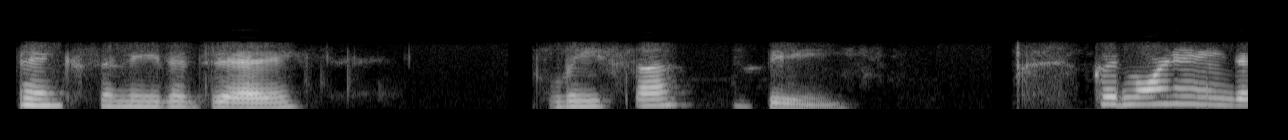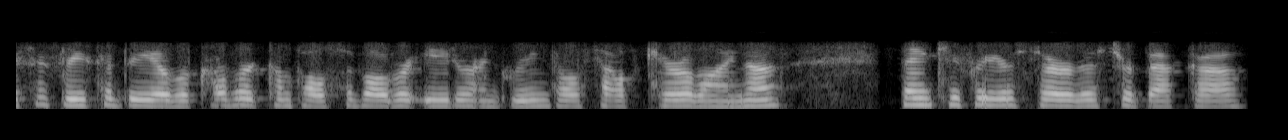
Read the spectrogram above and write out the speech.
Thanks, Anita J. Lisa B. Good morning. This is Lisa B., a recovered compulsive overeater in Greenville, South Carolina. Thank you for your service, Rebecca.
